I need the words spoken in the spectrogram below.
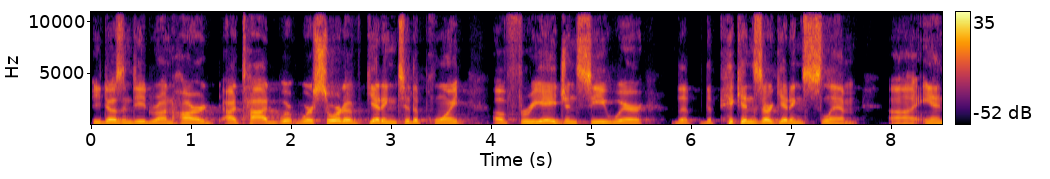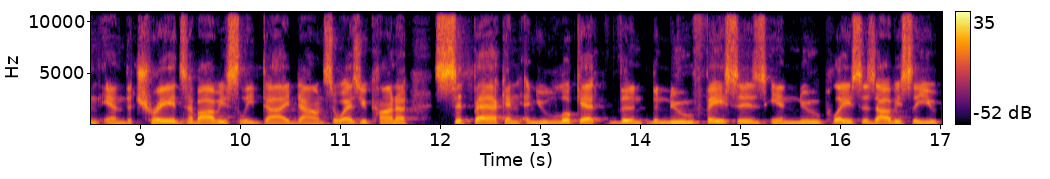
He does indeed run hard. Uh, Todd, we're, we're sort of getting to the point of free agency where the the pickings are getting slim. Uh, and and the trades have obviously died down. So as you kind of sit back and, and you look at the the new faces in new places, obviously you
